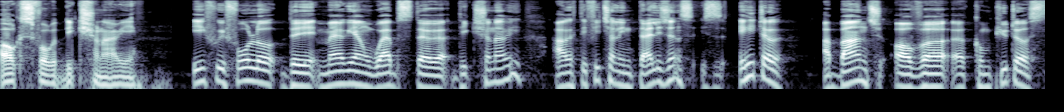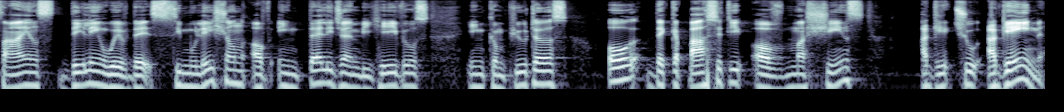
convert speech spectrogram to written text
Oxford Dictionary. If we follow the Merriam Webster Dictionary, artificial intelligence is either a bunch of uh, uh, computer science dealing with the simulation of intelligent behaviors in computers or the capacity of machines ag to again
